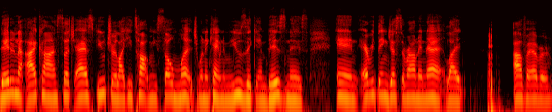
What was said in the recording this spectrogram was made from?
dating an icon such as Future, like he taught me so much when it came to music and business and everything just surrounding that. Like I'll forever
